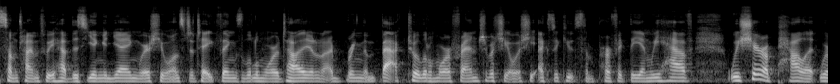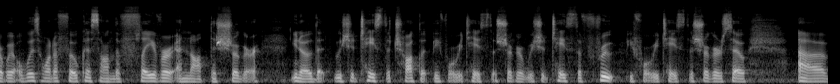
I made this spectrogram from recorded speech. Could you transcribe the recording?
sometimes we have this yin and yang where she wants to take things a little more Italian, and I bring them back to a little more French. But she always she executes them perfectly, and we have we share a palate where we always want to focus on the flavor and not the sugar. You know that we should taste the chocolate before we taste the sugar. We should taste the fruit before we taste the sugar. So. Uh,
